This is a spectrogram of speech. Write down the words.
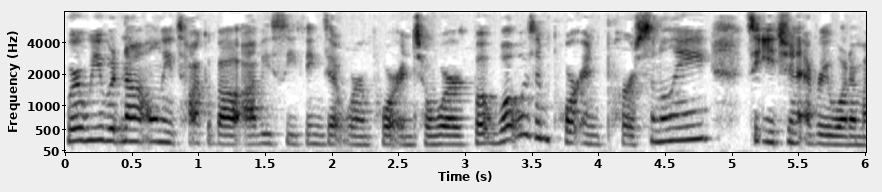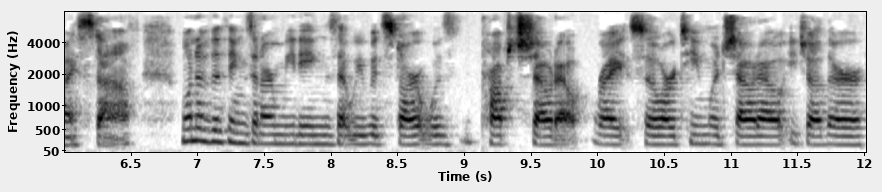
where we would not only talk about obviously things that were important to work, but what was important personally to each and every one of my staff. One of the things in our meetings that we would start was props shout out, right? So our team would shout out each other,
